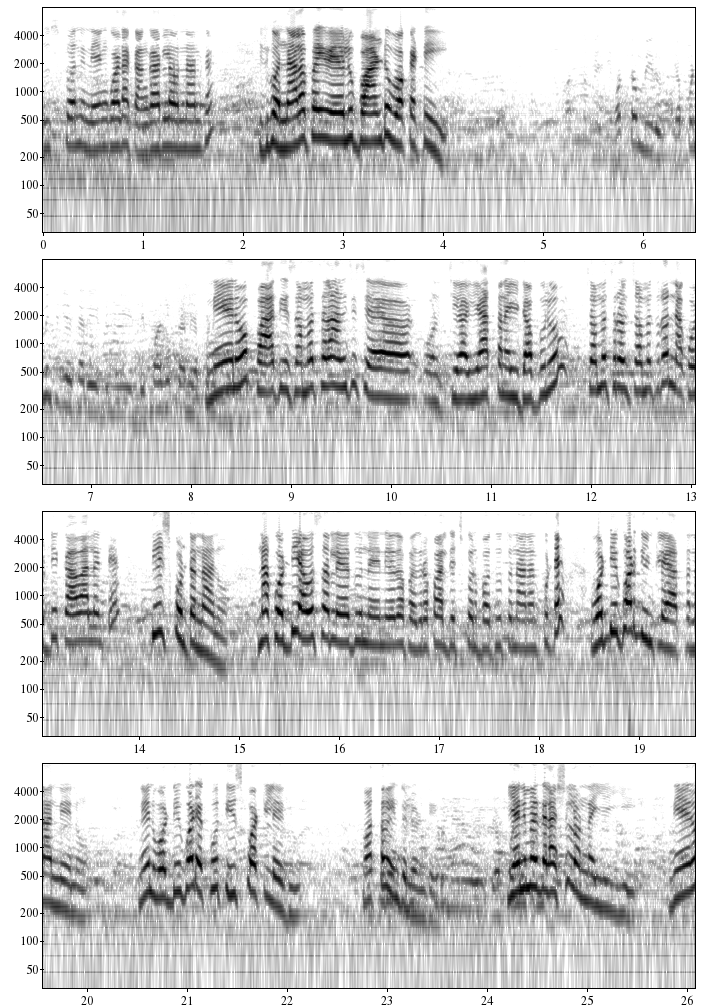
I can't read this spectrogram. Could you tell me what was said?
చూసుకొని నేను కూడా కంగారులో ఉన్నానుగా. ఇదిగో నలభై వేలు బాండ్ ఒకటి. మొత్తం మీరు ఎప్పటి నుంచి చేశారు ఈ ఈ డిపాజిట్ అని ఎప్పటి- నేను పాతి సంవత్సరాల నుంచి చే- చే- చేస్తున్న ఈ డబ్బులు సంవత్సరం సంవత్సరం నాకు వడ్డీ కావాలంటే తీసుకుంటున్నాను. నాకు వడ్డీ అవసరం లేదు నేను ఏదో పది రూపాయలు తెచ్చుకొని బతుకుతున్నాను అనుకుంటే వడ్డీ కూడా దీంట్లో వేస్తున్నాను నేను. నేను వడ్డీ కూడా ఎక్కువ తీసుకోవట్లేదు. మొత్తం ఇందులో ఎనిమిది లక్షలు ఉన్నాయి ఇవి నేను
